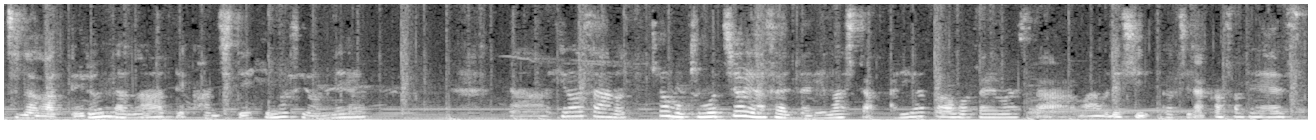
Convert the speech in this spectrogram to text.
繋がってるんだなって感じていきますよね。ひろさん、今日も気持ちよい朝になりました。ありがとうございました。わあ、嬉しい。こちらこそです。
